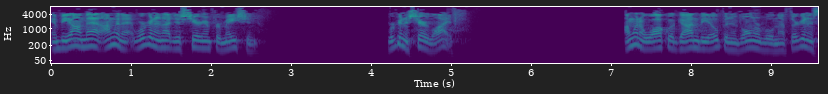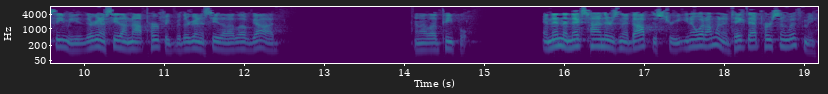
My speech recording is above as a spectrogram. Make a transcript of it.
And beyond that, I'm going to, we're going to not just share information. We're going to share life. I'm going to walk with God and be open and vulnerable enough. They're going to see me. They're going to see that I'm not perfect, but they're going to see that I love God and I love people. And then the next time there's an adopt a street, you know what? I'm going to take that person with me.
